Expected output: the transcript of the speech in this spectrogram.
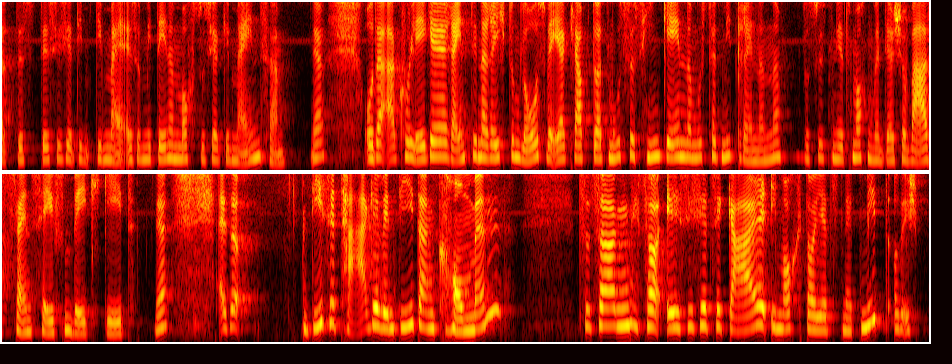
auch, das, das ist ja die, die, also mit denen machst du es ja gemeinsam. Ja? Oder ein Kollege rennt in eine Richtung los, weil er glaubt, dort muss es hingehen, dann musst du halt mitrennen. Ne? Was willst du denn jetzt machen, wenn der schon weiß, seinen safen Weg geht? Ja? Also diese Tage, wenn die dann kommen, zu sagen, so, es ist jetzt egal, ich mache da jetzt nicht mit oder ich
